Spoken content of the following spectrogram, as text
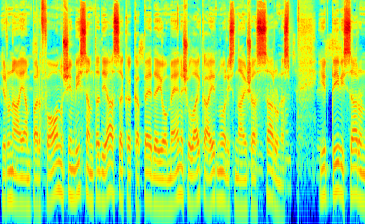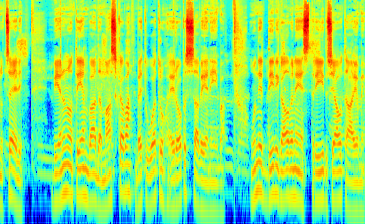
Ja runājam par fonu šim visam, tad jāsaka, ka pēdējo mēnešu laikā ir norisinājušās sarunas. Ir divi sarunu ceļi. Vienu no tiem vada Maskava, bet otru Eiropas Savienība. Un ir divi galvenie strīdus jautājumi.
